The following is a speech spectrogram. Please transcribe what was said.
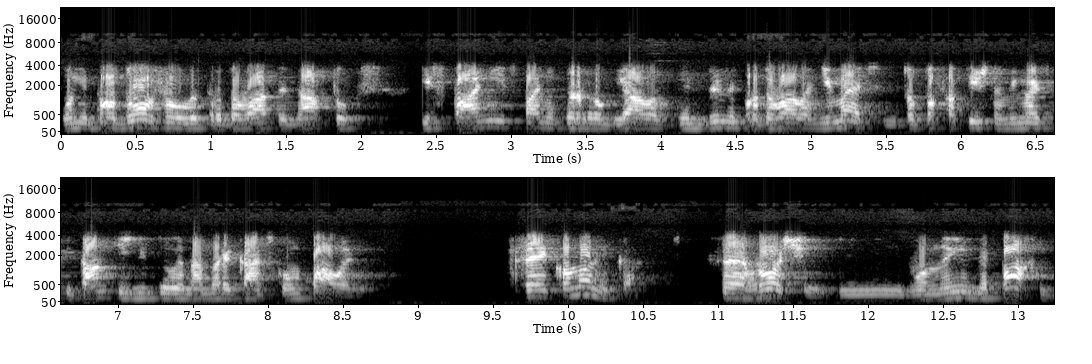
вони продовжували продавати нафту Іспанії. Іспанія переробляла з бензини, продавала Німеччині. Тобто фактично німецькі танки їздили на американському паливі. Це економіка, це гроші, і вони не пахнуть.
